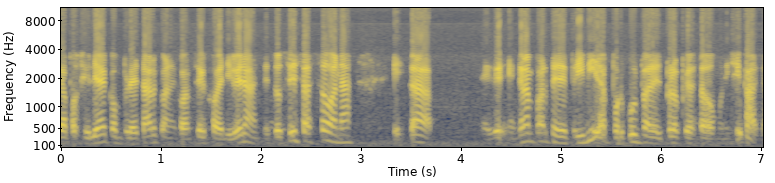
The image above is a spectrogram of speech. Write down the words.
la posibilidad de completar con el Consejo Deliberante. Entonces esa zona está en gran parte deprimida por culpa del propio Estado municipal.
